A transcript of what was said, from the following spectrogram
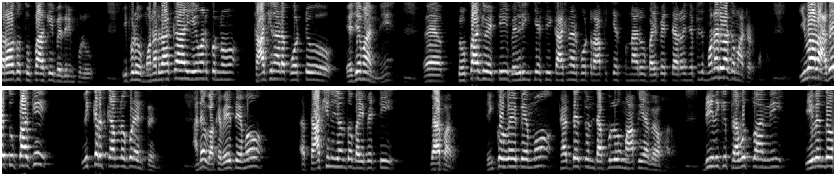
తర్వాత తుపాకీ బెదిరింపులు. ఇప్పుడు మొన్నటిదాకా ఏమనుకున్నాం? కాకినాడ పోర్టు యజమాని ఉమ్, ఆ, తుపాకీ పెట్టి బెదిరించేసి కాకినాడ పోర్టు రాపిచ్చేసుకున్నారు భయపెట్టారు అని చెప్పేసి మొన్నటిదాకా మాట్లాడుకున్నాం. ఇవాళ అదే తుపాకీ లిక్కర్ స్కామ్లో కూడా ఎంటర్ అయింది. అంటే ఒకవైపు ఏమో ప్యాక్షనిజంతో భయపెట్టి వ్యాపారం. ఇంకోవైపు ఏమో పెద్ద ఎత్తున డబ్బులు మాఫియా వ్యవహారం. ఉమ్, దీనికి ప్రభుత్వాన్ని ఈవెందో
